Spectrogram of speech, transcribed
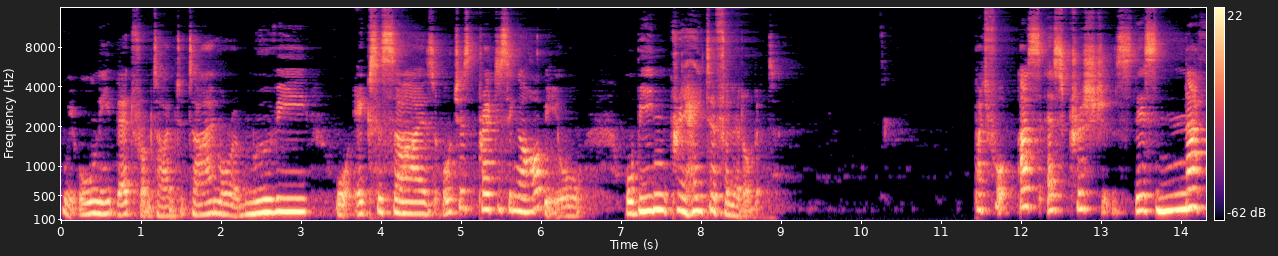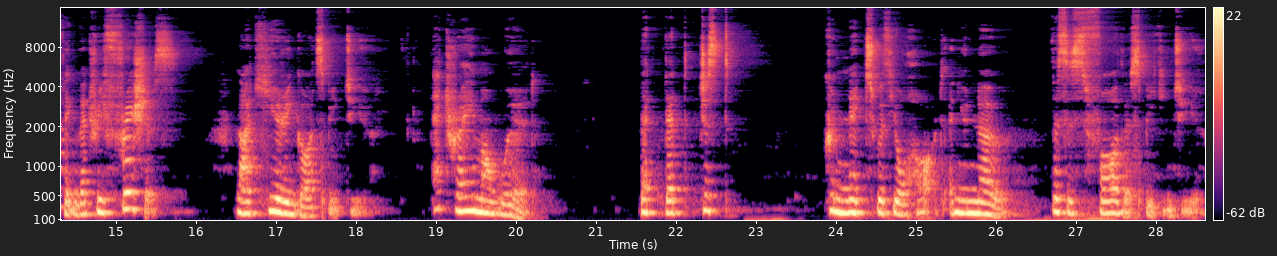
We all need that from time to time, or a movie, or exercise, or just practicing a hobby, or, or being creative a little bit. But for us as Christians, there's nothing that refreshes like hearing God speak to you that Rhema word that that just connects with your heart and you know this is Father speaking to you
